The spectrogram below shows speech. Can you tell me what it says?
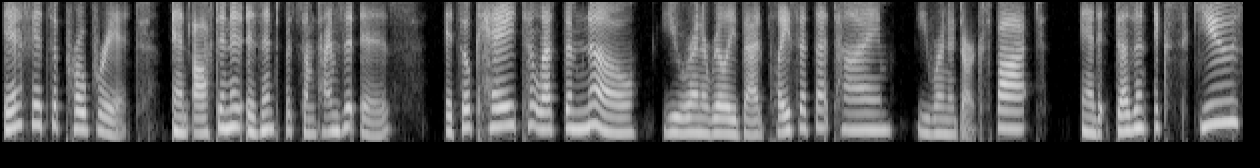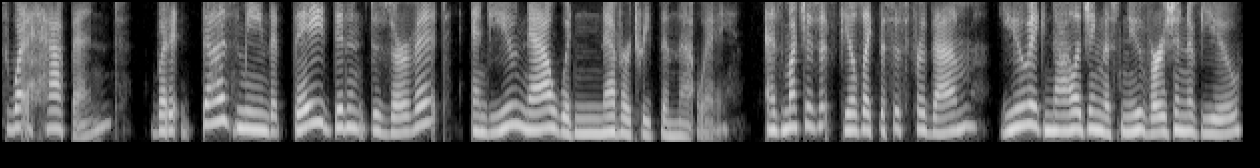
If it's appropriate, and often it isn't, but sometimes it is, it's okay to let them know you were in a really bad place at that time, you were in a dark spot, and it doesn't excuse what happened, but it does mean that they didn't deserve it, and you now would never treat them that way. As much as it feels like this is for them, you acknowledging this new version of you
